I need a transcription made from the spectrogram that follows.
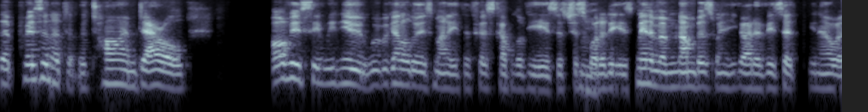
the president at the time, Daryl, obviously we knew we were going to lose money the first couple of years. It's just Mm. what it is. Minimum numbers when you go to visit, you know, a,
